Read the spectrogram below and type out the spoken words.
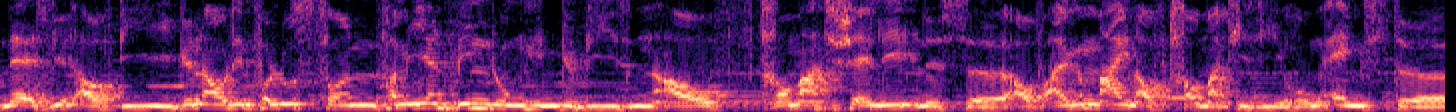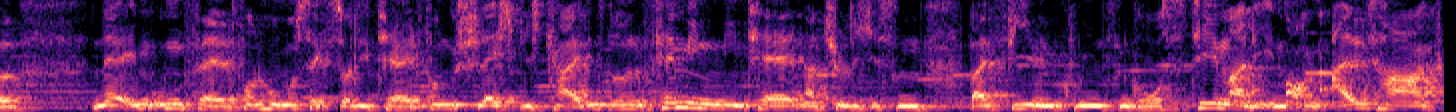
Ne, es wird auf die, genau den Verlust von Familienbindungen hingewiesen, auf traumatische Erlebnisse, auf allgemein auf Traumatisierung, Ängste, ne, im Umfeld von Homosexualität, von Geschlechtlichkeit, insbesondere Femininität natürlich ist ein, bei vielen Queens ein großes Thema, die eben auch im Alltag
